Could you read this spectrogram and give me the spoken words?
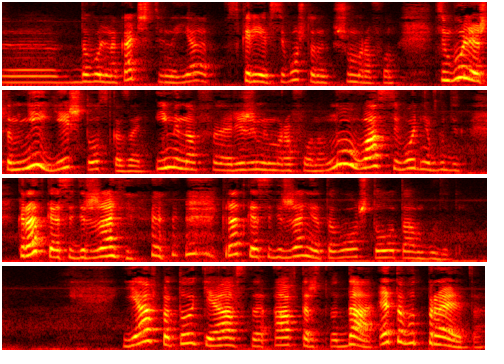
э, довольно качественный, я, скорее всего, что напишу марафон. Тем более, что мне есть что сказать именно в режиме марафона. Ну, у вас сегодня будет краткое содержание, краткое содержание того, что там будет. Я в потоке авторства. Да, это вот про это.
